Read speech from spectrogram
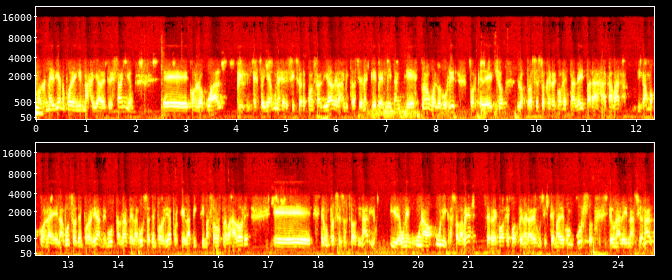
por media no pueden ir más allá de tres años. Eh, con lo cual, esto ya es un ejercicio de responsabilidad de las administraciones que permitan que esto no vuelva a ocurrir, porque de hecho los procesos que recoge esta ley para acabar, digamos, con el abuso de temporalidad, me gusta hablar del abuso de temporalidad porque las víctimas son los trabajadores, eh, es un proceso extraordinario y de una, una única sola vez se recoge por primera vez un sistema de concurso, es una ley nacional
